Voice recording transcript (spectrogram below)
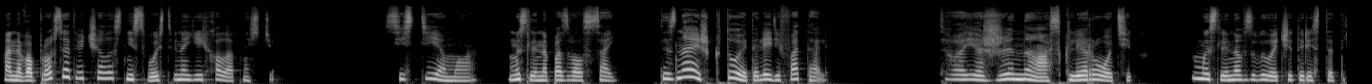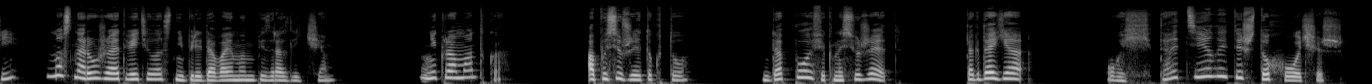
а на вопросы отвечала с несвойственной ей халатностью. «Система», — мысленно позвал Сай. «Ты знаешь, кто это, леди Фаталь?» «Твоя жена, склеротик», — мысленно взвыла 403, но снаружи ответила с непередаваемым безразличием. «Некромантка». «А по сюжету кто?» «Да пофиг на сюжет. Тогда я...» «Ой, да делай ты что хочешь».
